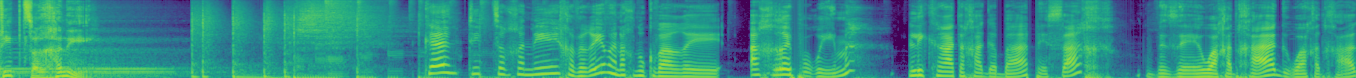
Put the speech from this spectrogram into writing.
טיפ צרכני כן, טיפ צרכני. חברים, אנחנו כבר אה, אחרי פורים, לקראת החג הבא, פסח, וזה וואחד חג, וואחד חג,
